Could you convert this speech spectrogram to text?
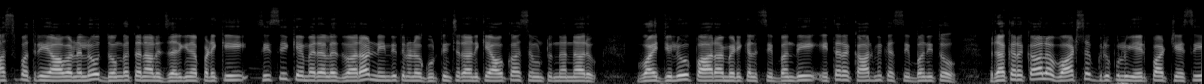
ఆసుపత్రి ఆవరణలో దొంగతనాలు జరిగినప్పటికీ సీసీ కెమెరాల ద్వారా నిందితులను గుర్తించడానికి అవకాశం ఉంటుందన్నారు. వైద్యులు పారామెడికల్ సిబ్బంది ఇతర కార్మిక సిబ్బందితో రకరకాల వాట్సాప్ గ్రూపులు ఏర్పాటు చేసి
